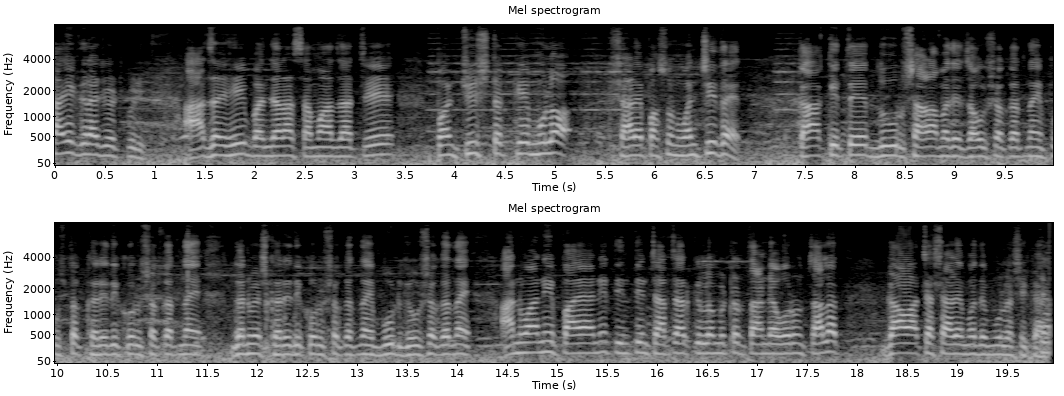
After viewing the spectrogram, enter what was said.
काही ग्रॅज्युएट पिढी. आजही बंजारा समाजाचे पंचवीस टक्के मुलं शाळेपासून वंचित आहेत. का की ते दूर शाळामध्ये जाऊ शकत नाही पुस्तक खरेदी करू शकत नाही गणवेश खरेदी करू शकत नाही बूट घेऊ शकत नाही. अनवाणी पायाने तीन तीन चार चार किलोमीटर तांड्यावरून चालत गावाच्या शाळेमध्ये मुलं शिकायला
